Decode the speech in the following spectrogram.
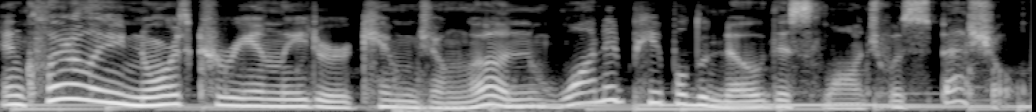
And clearly, North Korean leader Kim Jong un wanted people to know this launch was special.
